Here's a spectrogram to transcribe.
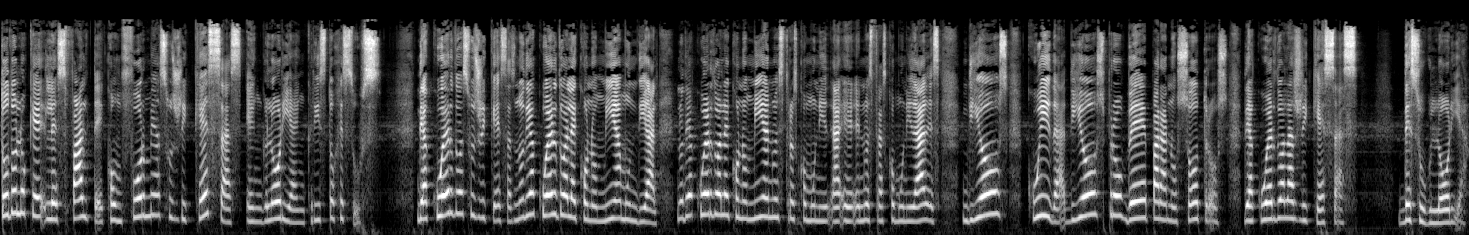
todo lo que les falte conforme a sus riquezas en gloria en Cristo Jesús de acuerdo a sus riquezas, no de acuerdo a la economía mundial, no de acuerdo a la economía en, en nuestras comunidades. Dios cuida, Dios provee para nosotros de acuerdo a las riquezas de su gloria.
